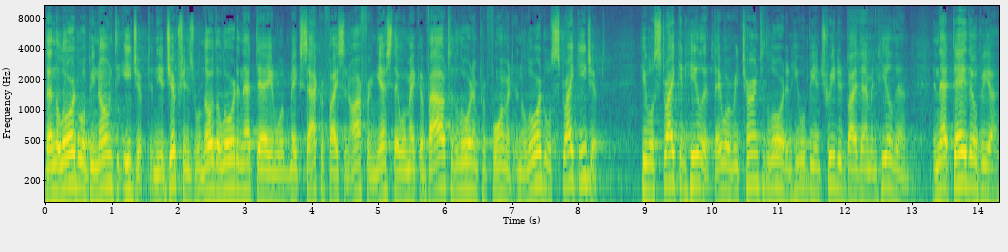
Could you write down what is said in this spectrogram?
Then the Lord will be known to Egypt, and the Egyptians will know the Lord in that day and will make sacrifice and offering. Yes, they will make a vow to the Lord and perform it, and the Lord will strike Egypt he will strike and heal it. They will return to the Lord, and he will be entreated by them and heal them. In that day, there will be a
